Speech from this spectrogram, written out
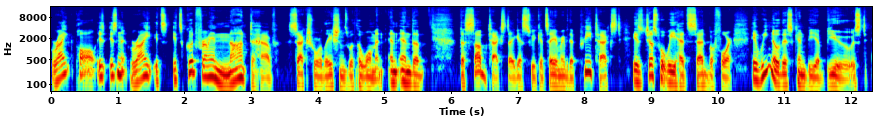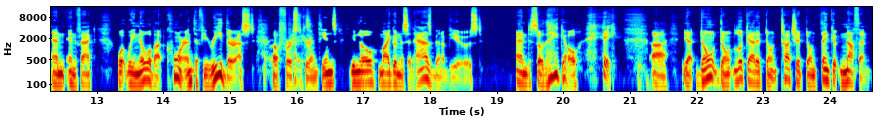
"Right, Paul, is, isn't it right? It's it's good for a man not to have sexual relations with a woman." And and the the subtext, I guess we could say, or maybe the pretext, is just what we had said before. Hey, we know this can be abused, and in fact, what we know about Corinth, if you read the rest of First right. Corinthians, you know, my goodness, it has been abused. And so they go, hey, uh, yeah, don't don't look at it, don't touch it, don't think of nothing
